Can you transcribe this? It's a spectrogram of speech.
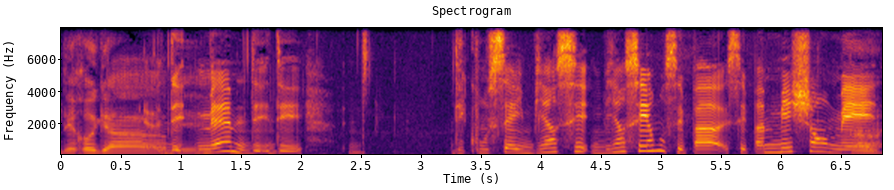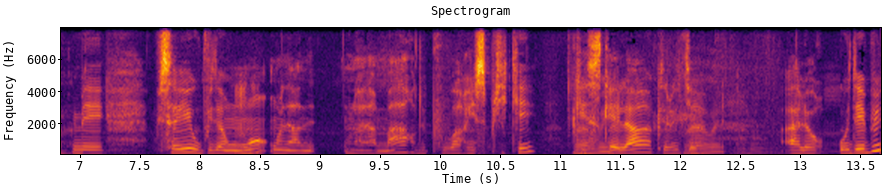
des regards, des- des- même des, des, conseils bien, sé- bien séants. C'est pas, c'est pas méchant, mais, Ah ouais. mais vous savez, au bout d'un moment, on, a, on en a marre de pouvoir expliquer Ah qu'est-ce oui. qu'elle a. ouais. alors, au début,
